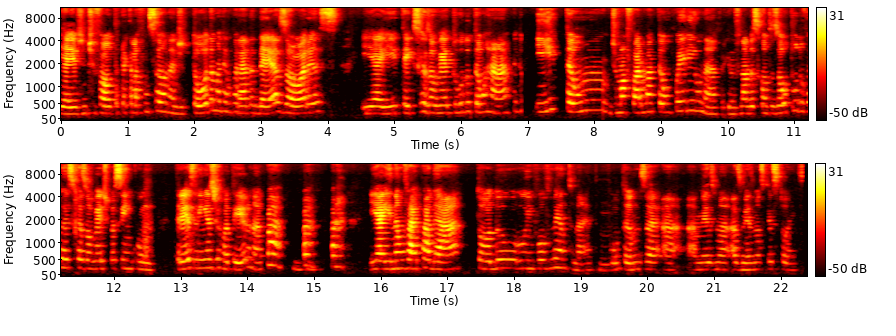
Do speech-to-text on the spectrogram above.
E aí a gente volta para aquela função, né? De toda uma temporada, 10 horas, e aí ter que se resolver tudo tão rápido e tão de uma forma tão pueril, né? Porque no final das contas, ou tudo vai se resolver, tipo assim, com três linhas de roteiro, né? Pá, pá, pá. E aí não vai pagar todo o envolvimento, né? Uhum. Voltamos a, a, a mesma, as mesmas questões.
